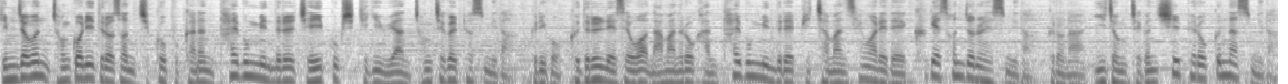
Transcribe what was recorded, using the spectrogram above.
김정은 정권이 들어선 직후 북한은 탈북민들을 재입국시키기 위한 정책을 폈습니다. 그리고 그들을 내세워 남한으로 간 탈북민들의 비참한 생활에 대해 크게 선전을 했습니다. 그러나 이 정책은 실패로 끝났습니다.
